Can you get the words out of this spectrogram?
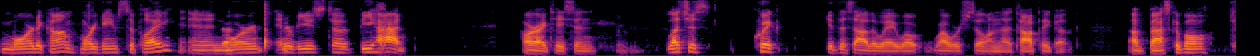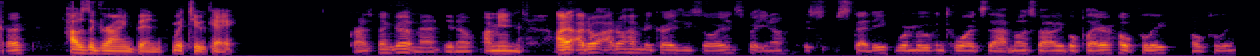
more to come, more games to play, and Yeah. more interviews to be had. All right, Jason, let's just quick get this out of the way while while we're still on the topic of of basketball. okay, How's the grind been with 2K? grind's been good, man. You know, I mean, I, I don't I don't have any crazy stories, but you know, it's steady. We're moving towards that most valuable player. Hopefully, hopefully.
